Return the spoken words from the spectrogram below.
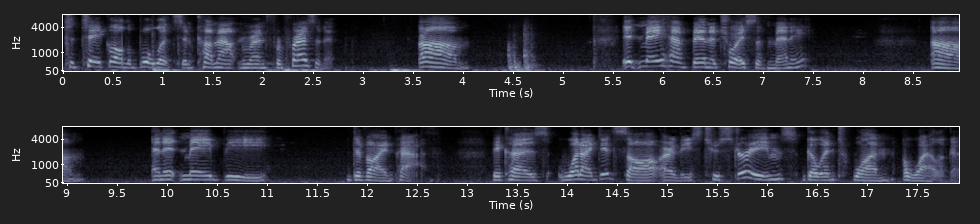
to take all the bullets and come out and run for president. Um, it may have been a choice of many. Um, and it may be divine path because what I did saw are these two streams go into one a while ago.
